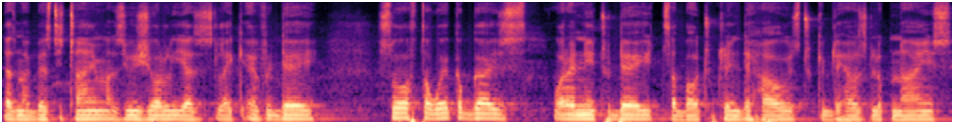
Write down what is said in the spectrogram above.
That's my best time, as usually, as like every day. So after wake up, guys, what I need today it's about to clean the house to keep the house look nice.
